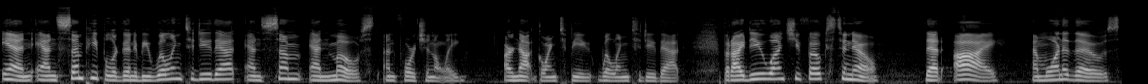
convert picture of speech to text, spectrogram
In, and some people are going to be willing to do that, and some, and most, unfortunately, are not going to be willing to do that. But I do want you folks to know that I am one of those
